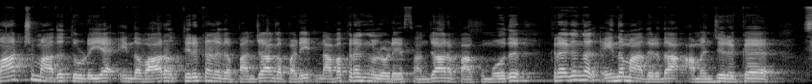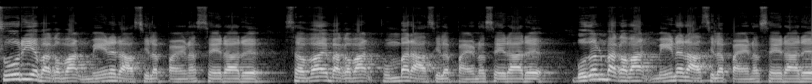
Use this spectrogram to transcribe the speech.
மார்ச் மாதத்துடைய இந்த வாரம் திருக்கணித பஞ்சாங்கப்படி நவக்கிரகங்களுடைய சஞ்சாரம் பார்க்கும்போது கிரகங்கள் இந்த மாதிரி தான் அமைஞ்சிருக்கு. சூரிய பகவான் மேன ராசியில் பயணம் செய்கிறாரு செவ்வாய் பகவான் கும்ப ராசியில் பயணம் செய்கிறாரு புதன் பகவான் மீன ராசியில் பயணம் செய்கிறாரு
